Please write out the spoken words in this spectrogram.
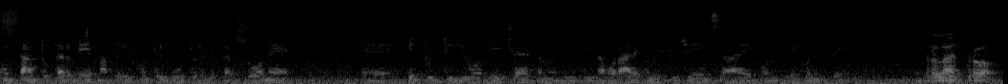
non tanto per me ma per il contributo delle persone eh, che tutti i giorni cercano di, di lavorare con efficienza e con, e con impegno. Tra l'altro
